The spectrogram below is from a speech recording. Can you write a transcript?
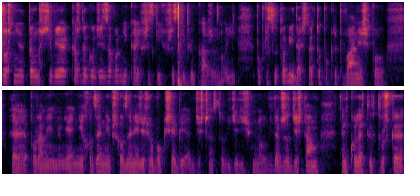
rośnie pewność siebie każdego gdzieś zawodnika i wszystkich, wszystkich piłkarzy. No i po prostu to widać, tak? To pokrypywanie się po, e, po ramieniu, nie, nie chodzenie, przychodzenie gdzieś obok siebie, jak gdzieś często widzieliśmy. No widać, że gdzieś tam ten kolektyw troszkę,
